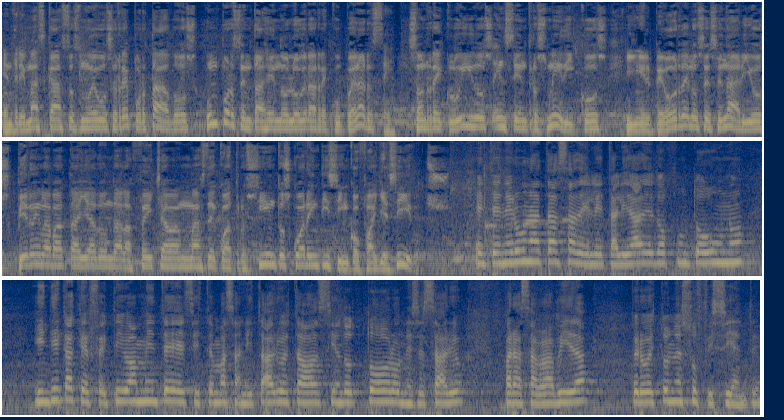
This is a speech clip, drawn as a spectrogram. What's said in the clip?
Entre más casos nuevos reportados, un porcentaje no logra recuperarse. Son recluidos en centros médicos y en el peor de los escenarios pierden la batalla donde a la fecha van más de 445 fallecidos. El tener una tasa de letalidad de 2.1 indica que efectivamente el sistema sanitario está haciendo todo lo necesario para salvar vidas pero esto no es suficiente.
